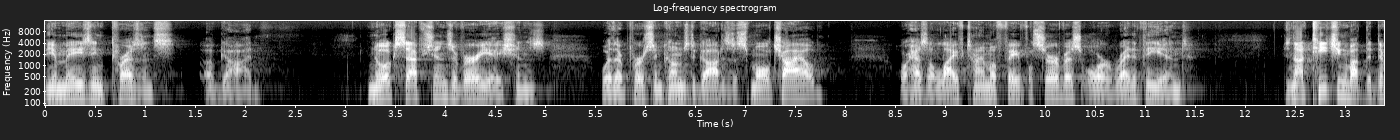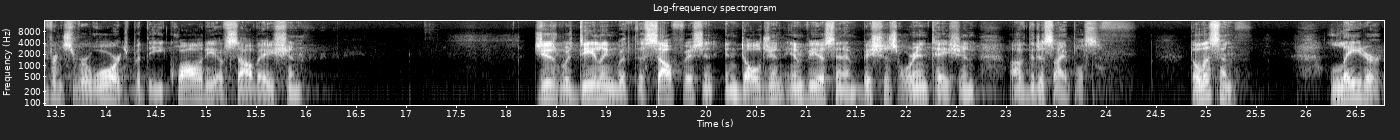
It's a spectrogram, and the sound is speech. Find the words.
the amazing presence of God. No exceptions or variations, whether a person comes to God as a small child or has a lifetime of faithful service or right at the end. He's not teaching about the difference of rewards, but the equality of salvation. Jesus was dealing with the selfish, and indulgent, envious, and ambitious orientation of the disciples. Now, listen, later,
